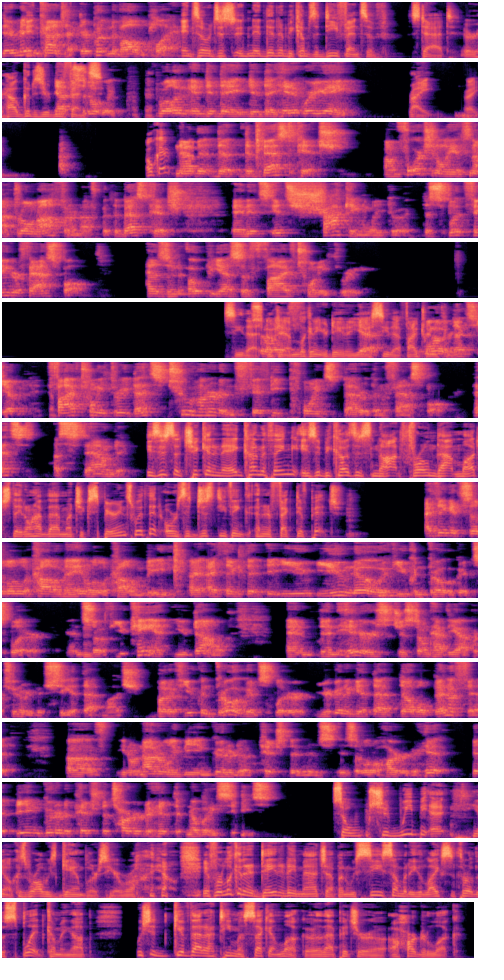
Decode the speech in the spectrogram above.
They're making and, contact. They're putting the ball in play. And so it just then it becomes a defensive stat, or how good is your defense? Absolutely. Okay. Well, and, and did they did they hit it where you aim? Right. Right. Okay. Now the the the best pitch Unfortunately, it's not thrown often enough, but the best pitch, and it's it's shockingly good. The split finger fastball has an OPS of 523. See that? So okay, I'm looking at your data. Yeah, yeah, I see that. 523. No, that's yep. yep. 523. That's 250 points better than a fastball. That's astounding. Is this a chicken and egg kind of thing? Is it because it's not thrown that much, they don't have that much experience with it, or is it just do you think an effective pitch? I think it's a little of column A and a little of column B. I, I think that you you know if you can throw a good splitter, and so if you can't, you don't. And then hitters just don't have the opportunity to see it that much. But if you can throw a good splitter, you're going to get that double benefit of you know not only being good at a pitch that is is a little harder to hit, but being good at a pitch that's harder to hit that nobody sees. So should we be, uh, you know, because we're always gamblers here. We're, you know, if we're looking at a day-to-day matchup and we see somebody who likes to throw the split coming up, we should give that team a second look or that pitcher a, a harder look.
